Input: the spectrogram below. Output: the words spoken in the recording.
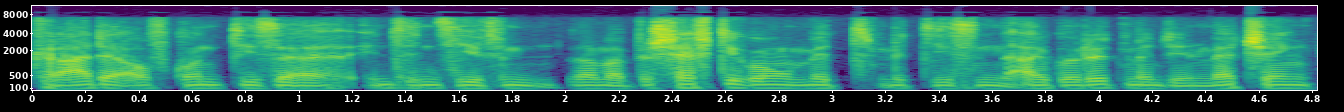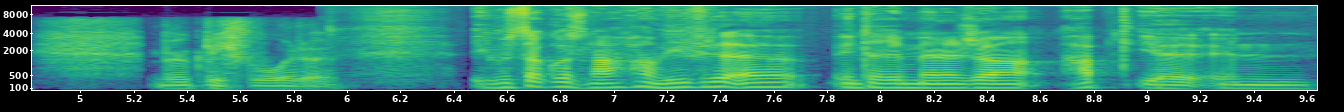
gerade aufgrund dieser intensiven wir, Beschäftigung mit, mit diesen Algorithmen, dem Matching, möglich wurde. Ich muss da kurz nachfragen, wie viele äh, Interim-Manager habt ihr in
